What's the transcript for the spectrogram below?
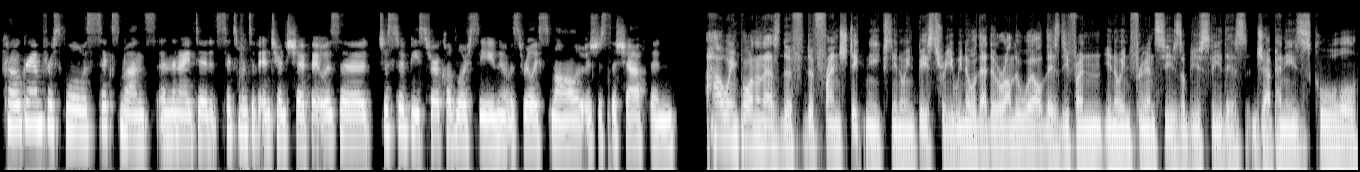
program for school was six months, and then I did six months of internship. It was a just a bistro called L'Orsine. It was really small. It was just the chef and how important as the the French techniques, you know, in pastry? We know that around the world there's different, you know, influences. Obviously, there's Japanese school,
